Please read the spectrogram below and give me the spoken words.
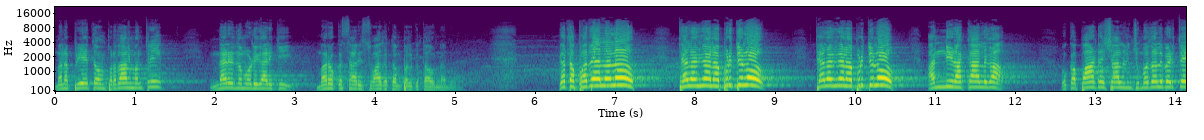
మన ప్రియతమ ప్రధానమంత్రి నరేంద్ర మోడీ గారికి మరొకసారి స్వాగతం పలుకుతా ఉన్నాను. గత పదేళ్ళలో తెలంగాణ అభివృద్ధిలో తెలంగాణ అభివృద్ధిలో అన్ని రకాలుగా ఒక పాఠశాల నుంచి మొదలు పెడితే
